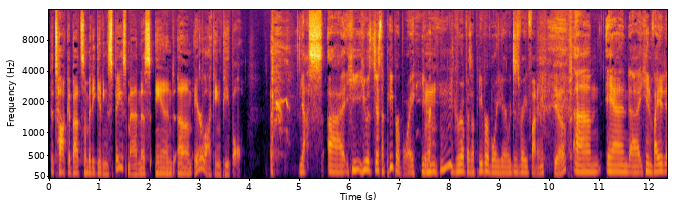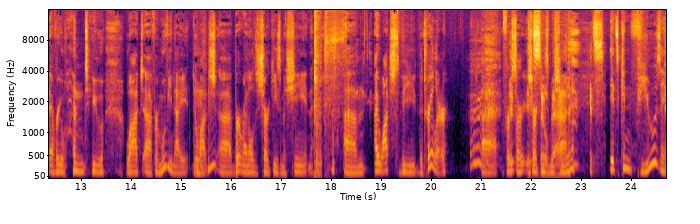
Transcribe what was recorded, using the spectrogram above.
to talk about somebody getting space madness and um, airlocking people. Yes, uh, he he was just a paper boy here. Mm-hmm. He grew up as a paper boy here, which is very funny. Yeah, um, and uh, he invited everyone to watch uh, for movie night to watch Mm-hmm. uh, Burt Reynolds' Sharky's Machine. um, I watched the the trailer uh, for Sar- Sharky's so bad. machine. It's It's confusing.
